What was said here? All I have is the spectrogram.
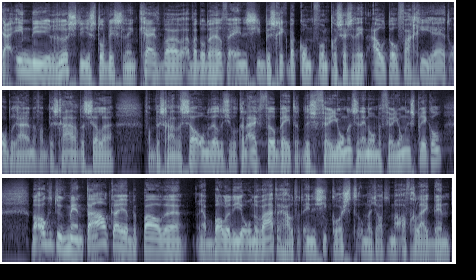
ja, in die rust die je stofwisseling krijgt, waardoor er heel veel energie beschikbaar komt voor een proces dat heet autofagie. Hè? Het opruimen van beschadigde cellen, van beschadigde celonderdeel. Dus je kan eigenlijk veel beter dus verjongen. Het is een enorme verjongingsprikkel. Maar ook natuurlijk mentaal kan je bepaalde ja, ballen die je onder water houdt, wat energie kost, omdat je altijd maar afgeleid bent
